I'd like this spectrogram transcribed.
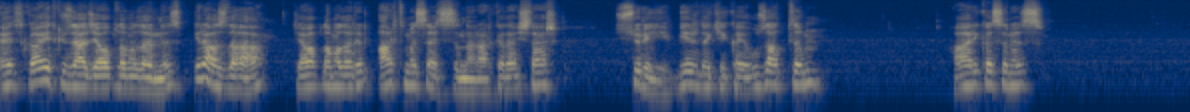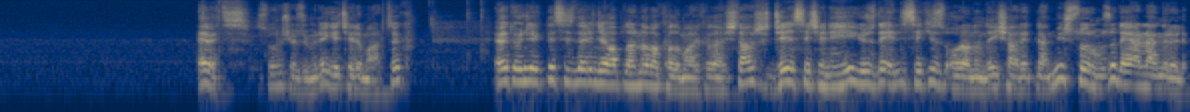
Evet gayet güzel cevaplamalarınız. Biraz daha cevaplamaların artması açısından arkadaşlar süreyi bir dakikaya uzattım. Harikasınız. Evet soru çözümüne geçelim artık. Evet öncelikle sizlerin cevaplarına bakalım arkadaşlar. C seçeneği %58 oranında işaretlenmiş sorumuzu değerlendirelim.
